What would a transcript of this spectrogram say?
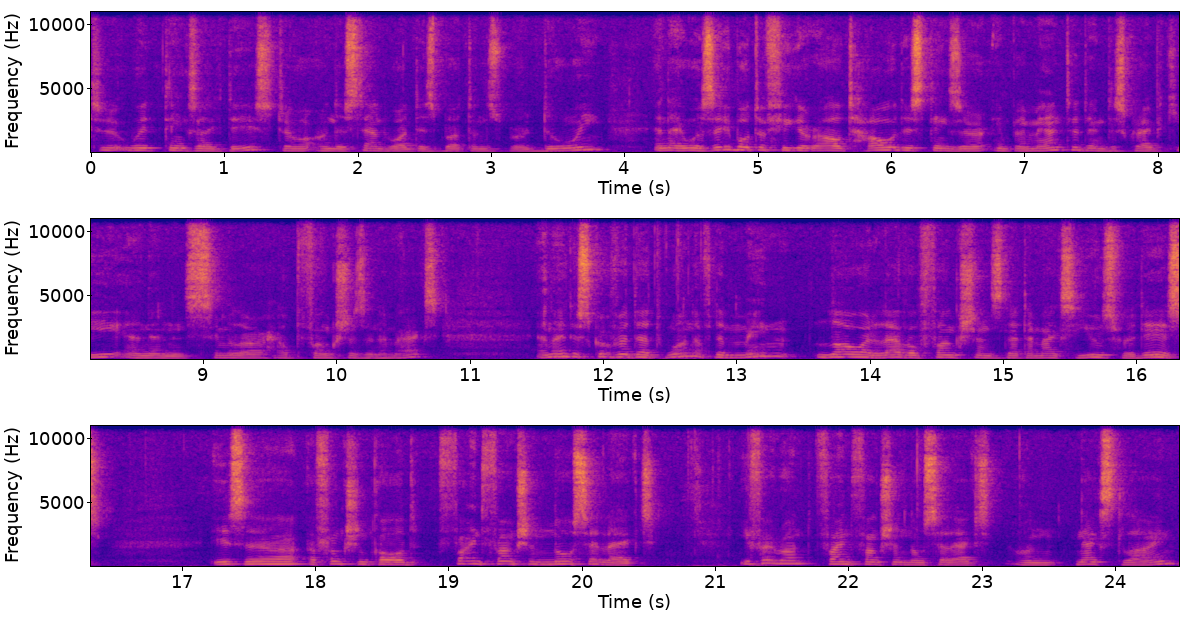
to, with things like this to understand what these buttons were doing and I was able to figure out how these things are implemented in describe key and in similar help functions in Emacs. And I discovered that one of the main lower level functions that Emacs use for this is a, a function called find function no select. If I run find function no select on next line,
